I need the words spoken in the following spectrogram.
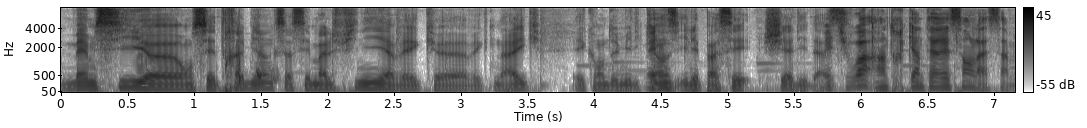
Même si euh, on sait très bien que ça s'est mal fini avec, euh, avec Nike et qu'en 2015, il est passé chez Adidas. Mais tu vois un truc intéressant là, Sam.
